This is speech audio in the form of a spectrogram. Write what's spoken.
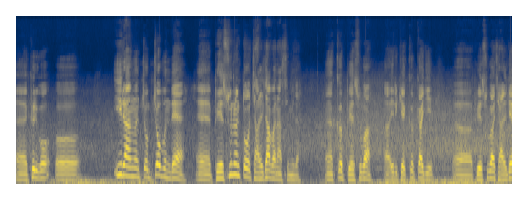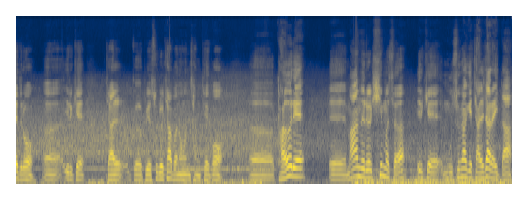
에, 그리고 어, 이랑은 좀 좁은데 에, 배수는 또 잘 잡아놨습니다. 어, 끝 배수가 어, 이렇게 끝까지 어, 배수가 잘 되도록 어, 이렇게 잘 그 배수를 잡아놓은 상태고 어, 가을에 에, 마늘을 심어서 이렇게 무성하게 잘 자라 있다.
